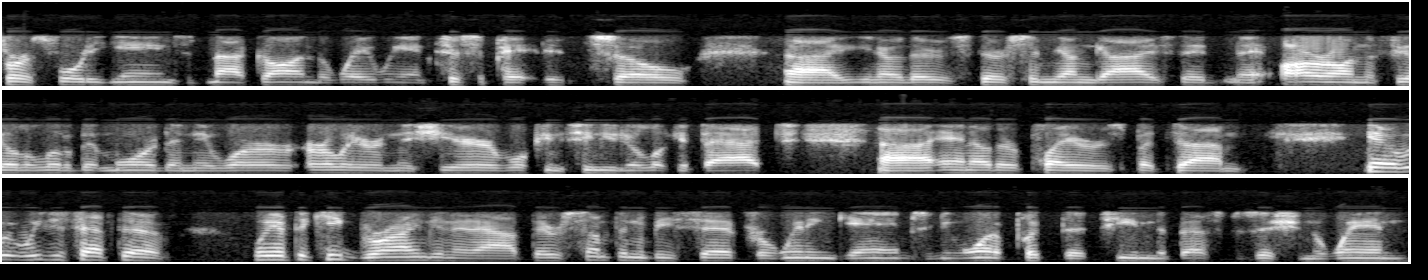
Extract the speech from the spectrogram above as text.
first 40 games have not gone the way we anticipated. So, uh, you know, there's there's some young guys that are on the field a little bit more than they were earlier in this year. We'll continue to look at that uh, and other players, but um, you know, we, we just have to we have to keep grinding it out. There's something to be said for winning games, and you want to put the team in the best position to win.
